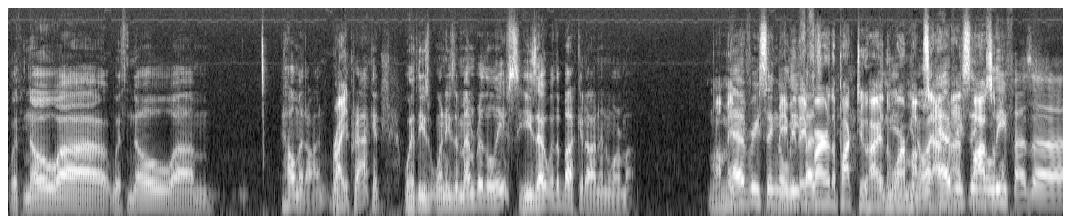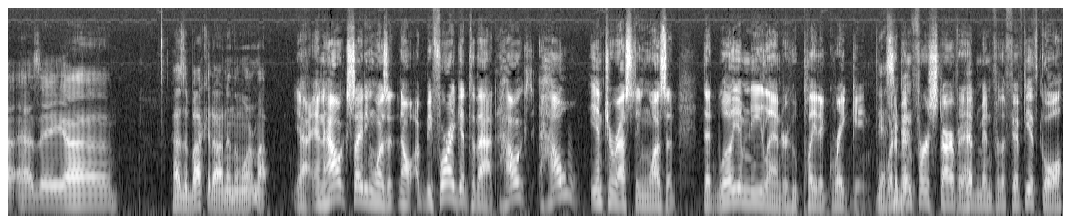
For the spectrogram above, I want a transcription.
with no uh, with no. Um, helmet on with the Kraken. When he's when he's a member of the Leafs, he's out with a bucket on in warm up. Well, maybe Every single maybe Leaf they has- fire the puck too high in the You- you warm know ups. what? Adam. Every single possible. Leaf has a has a uh, has a bucket on in the warm up. Yeah, and how exciting was it? No, uh, before I get to that, how how interesting was it that William Nylander, who played a great game, Yes, would have been did. first star if it hadn't been for the 50th goal,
